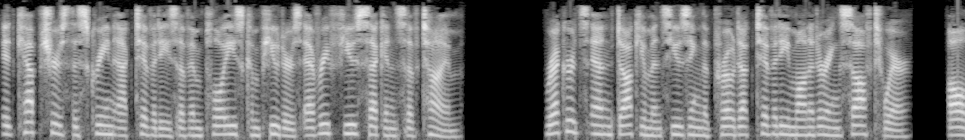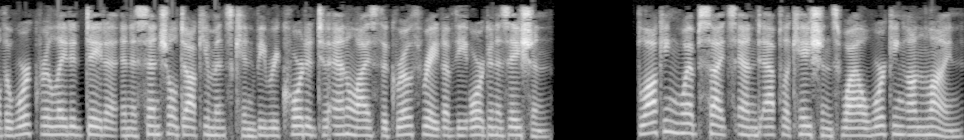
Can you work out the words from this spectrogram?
It captures the screen activities of employees' computers every few seconds of time. Records and documents using the productivity monitoring software, all the work-related data and essential documents can be recorded to analyze the growth rate of the organization. Blocking websites and applications while working online,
